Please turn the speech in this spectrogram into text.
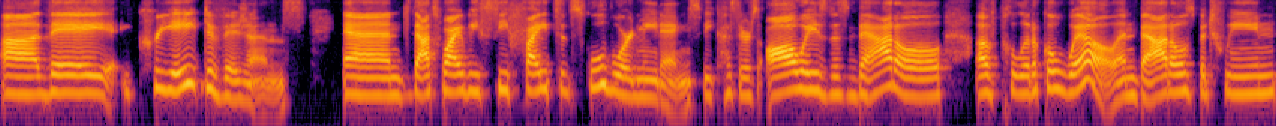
uh, they create divisions. And that's why we see fights at school board meetings because there's always this battle of political will and battles between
